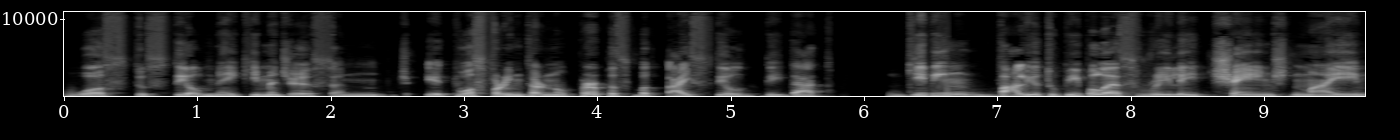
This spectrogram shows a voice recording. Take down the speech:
was to still make images and it was for internal purpose, but I still did that. Giving value to people has really changed my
